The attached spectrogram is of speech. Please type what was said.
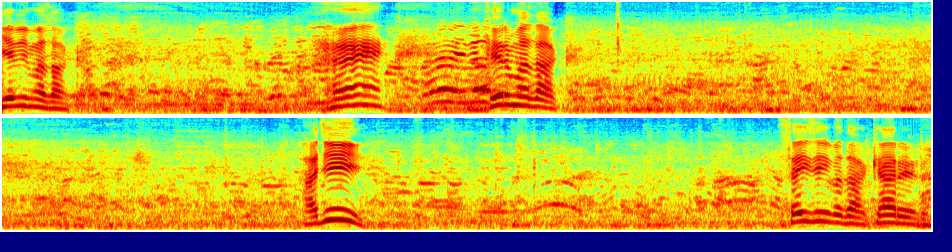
ये भी मज़ाक। हैं? फिर मज़ाक। हाजी। सही सही बता क्या रेट है?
